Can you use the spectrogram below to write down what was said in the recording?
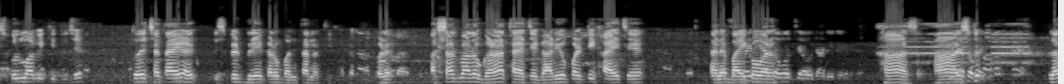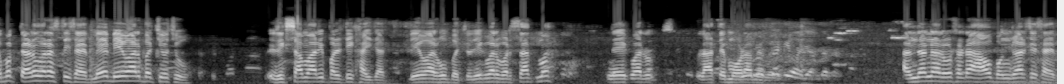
સ્કૂલમાં બી કીધું છે તો એ છતાંય સ્પીડ બ્રેકરો બનતા નથી. પણ અકસ્માતમાં તો ઘણા થાય છે ગાડીઓ પલટી ખાય છે અને બાઇકો વાળા હા હા? લગભગ ત્રણ વર્ષથી સાહેબ મેં બે વાર બચ્યો છું. રિક્ષા મારી પલટી ખાઈ જાત. બે વાર હું બચ્યો. એક વાર વરસાદમાં ને એક વાર રાતે મોડા મેં અંદરના? રોડ સટા હાવ ભંગાર છે સાહેબ.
